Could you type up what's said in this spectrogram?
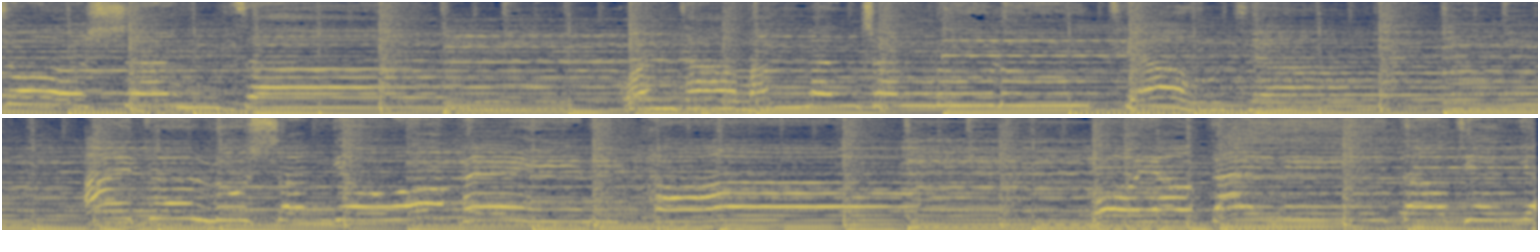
说声早。管他漫漫长路路迢迢。爱的路上有我陪你跑，我要带你到天涯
